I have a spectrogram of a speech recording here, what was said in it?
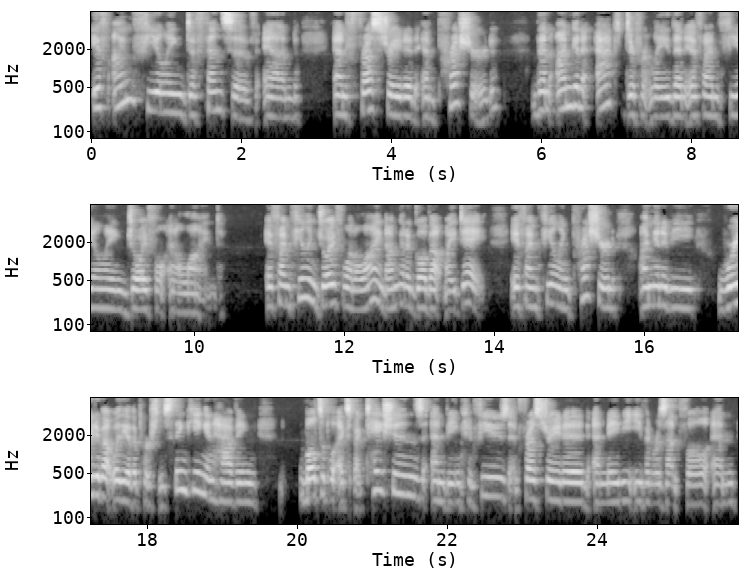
If I'm feeling defensive and and frustrated and pressured, then I'm going to act differently than if I'm feeling joyful and aligned. If I'm feeling joyful and aligned, I'm going to go about my day. If I'm feeling pressured, I'm going to be worried about what the other person's thinking and having multiple expectations and being confused and frustrated and maybe even resentful and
